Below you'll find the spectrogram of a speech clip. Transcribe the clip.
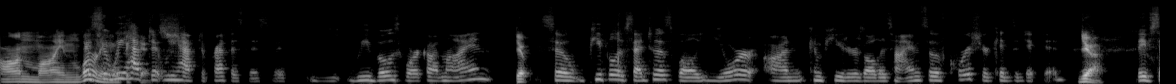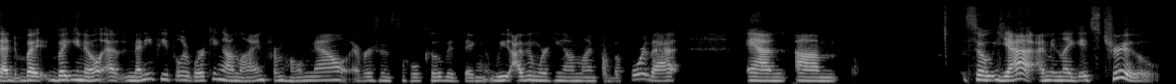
online And learning. so we have kids. to we have to preface this with we both work online Yep. so people have said to us well you're on computers all the time so of course your kid's addicted Yeah. they've said but but you know uh, many people are working online from home now ever since the whole covid thing we i've been working online from before that and um so yeah i mean like it's true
